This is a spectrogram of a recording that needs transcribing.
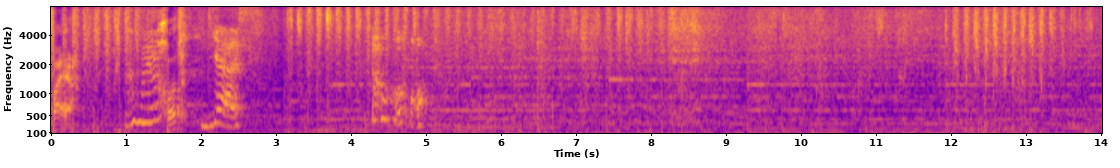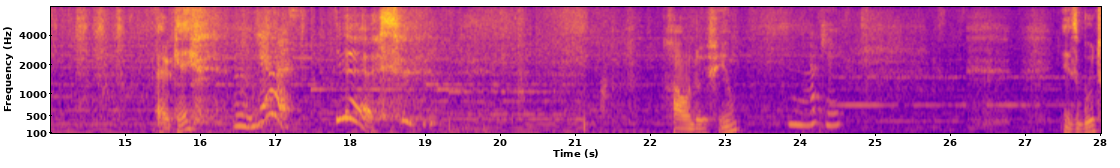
Fire. Mm-hmm. Hot. Yes. Okay. Mm, yes. Yes. How do you feel? Mm, okay. It's good?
